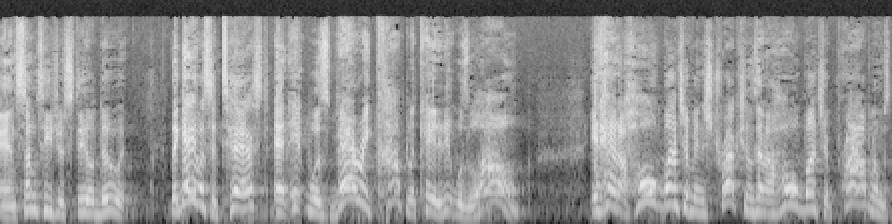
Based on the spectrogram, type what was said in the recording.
and some teachers still do it. They gave us a test, and it was very complicated, it was long. It had a whole bunch of instructions and a whole bunch of problems.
